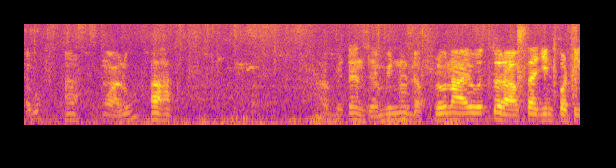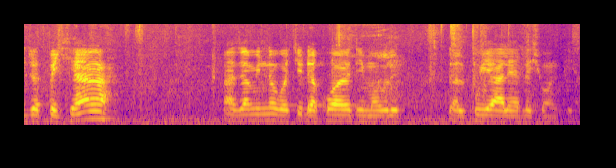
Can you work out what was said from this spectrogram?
બાબુ, હા. હું આલું. હા હા. આ બેટા જમીનનો ડફલો ના આવ્યો તો રાવતાજીને પટી જોત પૈસા. આ જમીનનો વચ્ચે ડખો આવ્યો તો એમાં બધું દલપુએ આલે એટલે શાંતિ.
